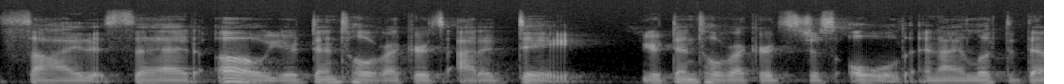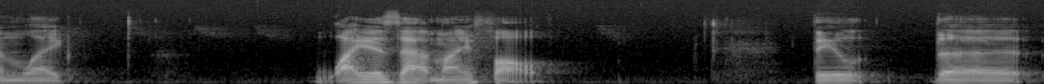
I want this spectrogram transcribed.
side said, "Oh, your dental record's out of date. Your dental record's just old." And I looked at them like, "Why is that my fault?" They the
